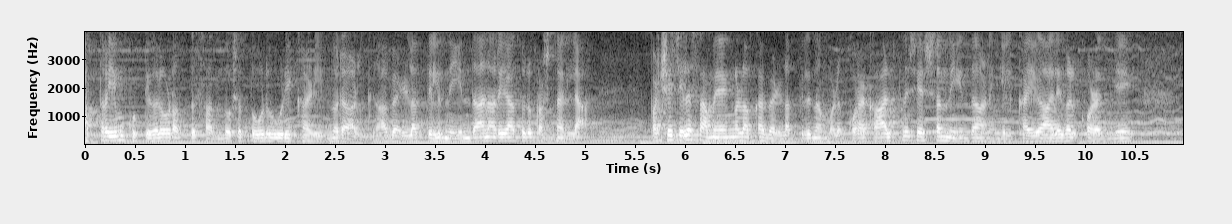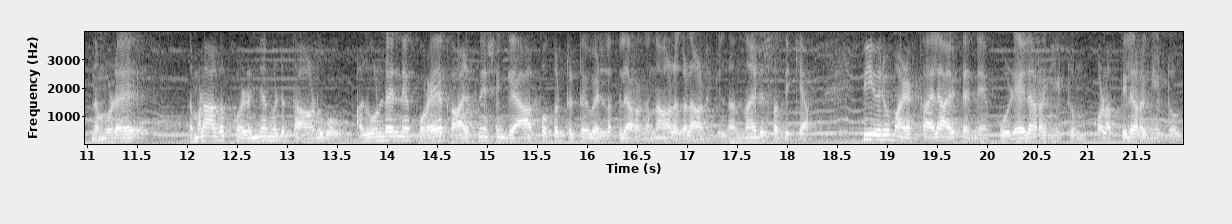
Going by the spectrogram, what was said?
അത്രയും കുട്ടികളോടൊത്ത് സന്തോഷത്തോടു കൂടി കഴിയുന്ന ഒരാൾക്ക് ആ വെള്ളത്തിൽ നീന്താൻ അറിയാത്തൊരു പ്രശ്നമല്ല. പക്ഷേ ചില സമയങ്ങളൊക്കെ വെള്ളത്തിൽ നമ്മൾ കുറെ കാലത്തിന് ശേഷം നീന്താണെങ്കിൽ കൈകാലുകൾ കുഴഞ്ഞ് നമ്മുടെ നമ്മളാകെ കുഴഞ്ഞങ്ങോട്ട് താണു പോകും. അതുകൊണ്ട് തന്നെ കുറേ കാലത്തിന് ശേഷം ഗ്യാപ്പൊക്കെ ഇട്ടിട്ട് വെള്ളത്തിൽ ഇറങ്ങുന്ന ആളുകളാണെങ്കിൽ നന്നായിട്ട് ശ്രദ്ധിക്കാം. ഈ ഒരു മഴക്കാലമായിട്ട് തന്നെ പുഴയിലിറങ്ങിയിട്ടും കുളത്തിലിറങ്ങിയിട്ടും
